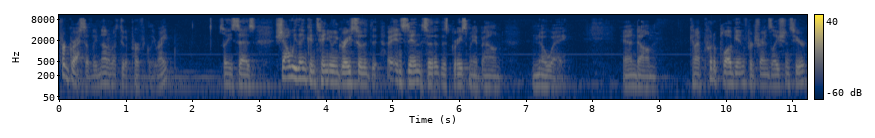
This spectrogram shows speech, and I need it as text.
Progressively. None of us do it perfectly, right? So he says, shall we then continue in grace so that, the, in sin so that this grace may abound? No way. And, um, can I put a plug in for translations here?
